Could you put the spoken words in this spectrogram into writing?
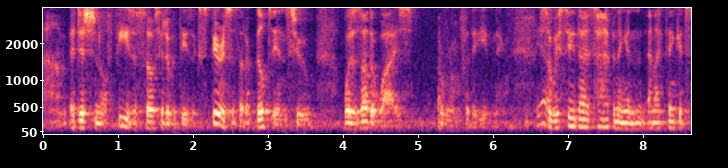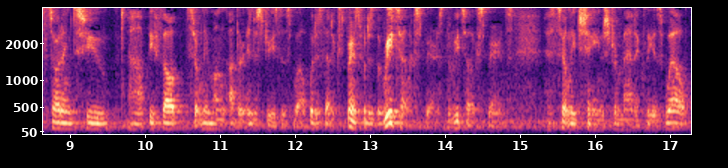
um, additional fees associated with these experiences that are built into what is otherwise a room for the evening. Yeah. So we see that's happening, and, and I think it's starting to uh, be felt certainly among other industries as well. What is that experience? What is the retail experience? The retail experience has certainly changed dramatically as well.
